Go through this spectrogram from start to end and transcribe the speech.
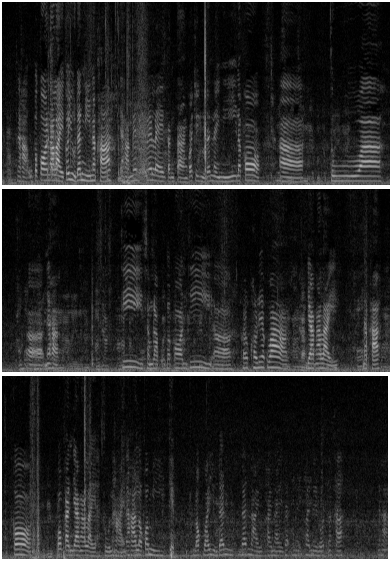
นะครับนะคะอุปกรณ์อะไรก็อยู่ด้านนี้นะคะเนี่ยค่ะแม่แม่แรงต่างๆ ก็จะอยู่ด้านในนี้แล้วก็อ่าตัวอ่าเนี่ยค่ะที่สำหรับอุปกรณ์ที่อ่าเขาเขาเรียกว่ายางอะไหล่นะคะ ก็ป้องกันยางอะไหล่สูญหายนะคะ เราก็มีเก็บล็อกไว้อยู่ด้านด้านในภายในด้านในภายในรถนะคะนะคะ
